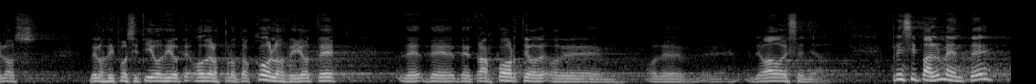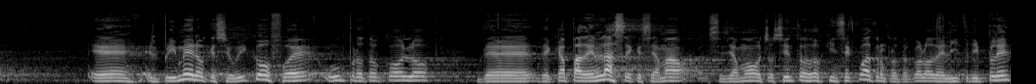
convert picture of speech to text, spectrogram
los, dispositivos de IoT o de los protocolos de IoT de, transporte o de, o de, eh, llevado de señal. Principalmente, eh, el primero que se ubicó fue un protocolo de, capa de enlace que se, se llamó 802.15.4, un protocolo del IEEE,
